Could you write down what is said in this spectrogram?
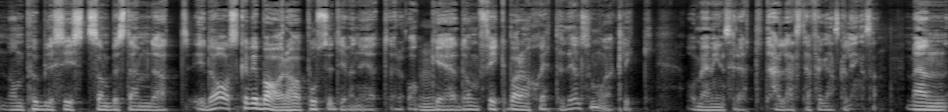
någon publicist som bestämde att idag ska vi bara ha positiva nyheter. Och eh, de fick bara en sjättedel så många klick, om jag minns rätt. Det här läste jag för ganska länge sedan. Men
